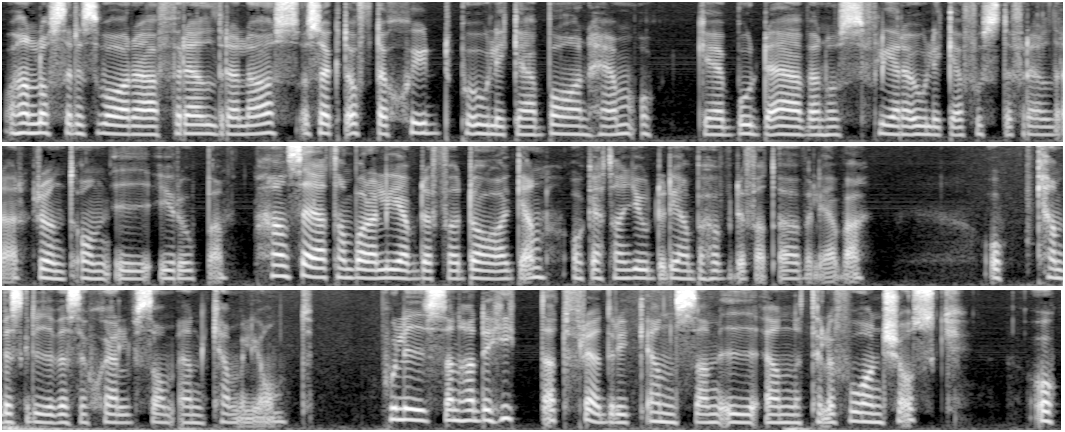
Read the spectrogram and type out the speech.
och han låtsades vara föräldralös och sökte ofta skydd på olika barnhem och och eh, bodde även hos flera olika fosterföräldrar runt om i Europa. Han säger att han bara levde för dagen och att han gjorde det han behövde för att överleva. Och han beskriver sig själv som en kameleont. Polisen hade hittat Fredrik ensam i en telefonkiosk och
